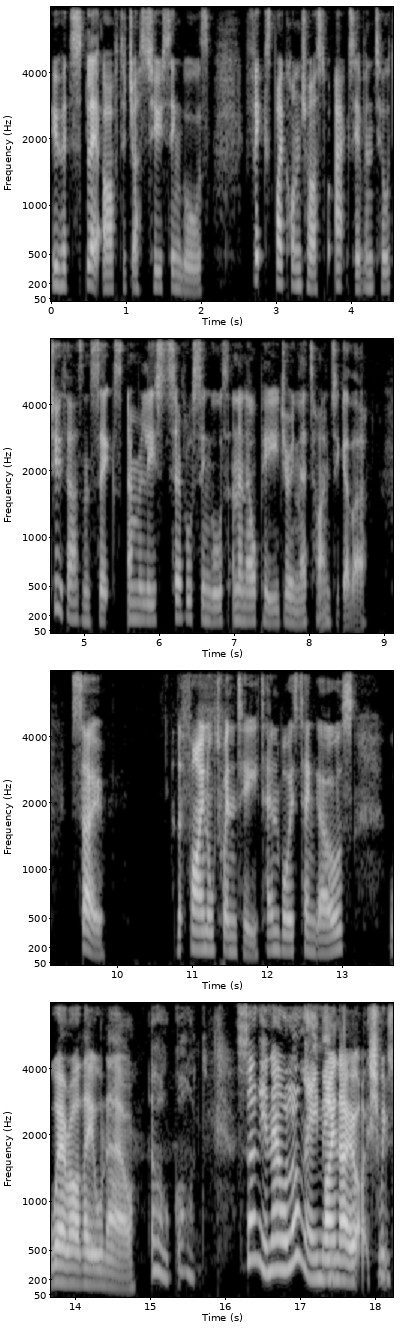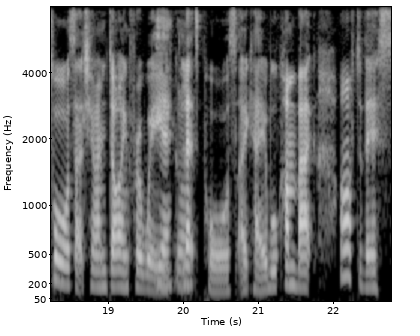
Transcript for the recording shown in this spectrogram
who had split after just two singles. Phixx, by contrast, were active until 2006 and released several singles and an LP during their time together. So, the final 20 10 boys, 10 girls. Where are they all now? oh, God. It's only an hour long, Amy. I know. uh, Should we pause? Actually, I'm dying for a wee. Yeah, go. Let's pause. Okay, we'll come back after this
